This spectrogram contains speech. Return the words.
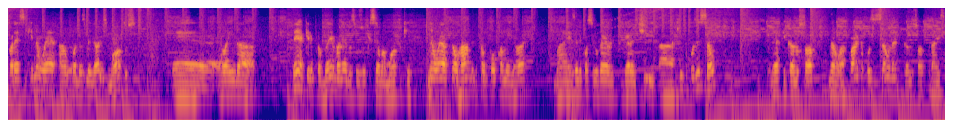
parece que não é uma das melhores motos. É, ela ainda tem aquele problema, né, da Suzuki ser uma moto que não é tão rápida, tão pouco a melhor, mas ele conseguiu garantir a quinta posição, né, ficando só, não, a quarta posição, né, ficando só atrás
